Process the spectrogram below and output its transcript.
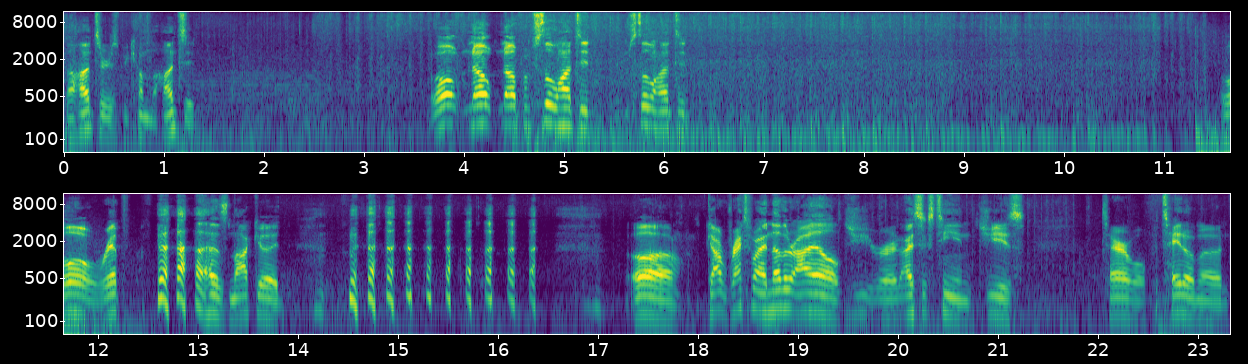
The hunter has become the hunted. Oh, nope, nope, I'm still hunted. I'm still hunted. Oh, rip. that is not good. oh, got wrecked by another IL, Gee, or an I-16. Jeez. Terrible. Potato mode.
